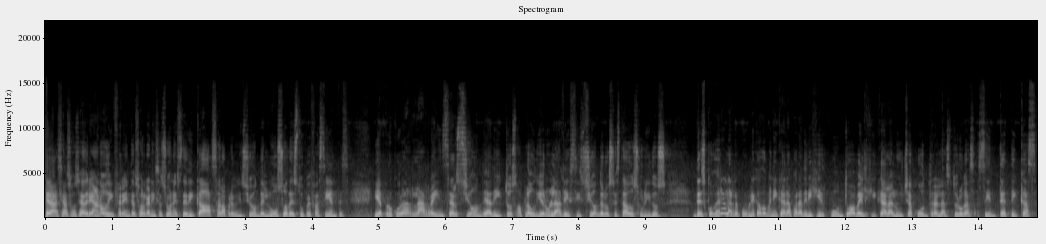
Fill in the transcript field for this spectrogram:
Gracias, José Adriano. Diferentes organizaciones dedicadas a la prevención del uso de estupefacientes y a procurar la reinserción de adictos aplaudieron la decisión de los Estados Unidos de escoger a la República Dominicana para dirigir junto a Bélgica la lucha contra las drogas sintéticas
